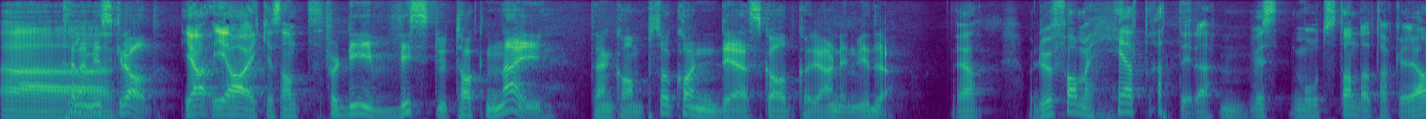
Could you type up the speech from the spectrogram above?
Eh, Til en viss grad. Ja, ja, ikke sant? Fordi hvis du takker nei til en kamp, så kan det skade karrieren din videre. Ja. Du er faen meg helt rett i det, hvis motstander takker ja.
